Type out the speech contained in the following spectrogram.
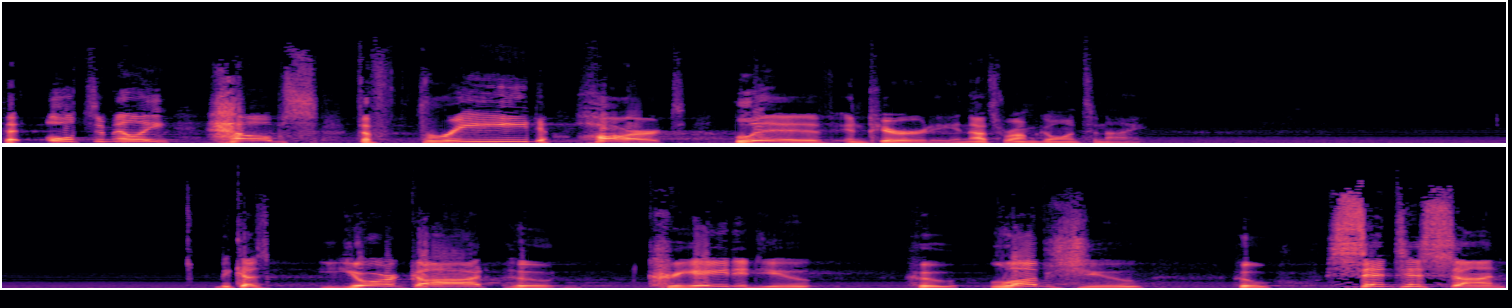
that ultimately helps the freed heart live in purity. And that's where I'm going tonight. Because your God who created you, who loves you, who sent his son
